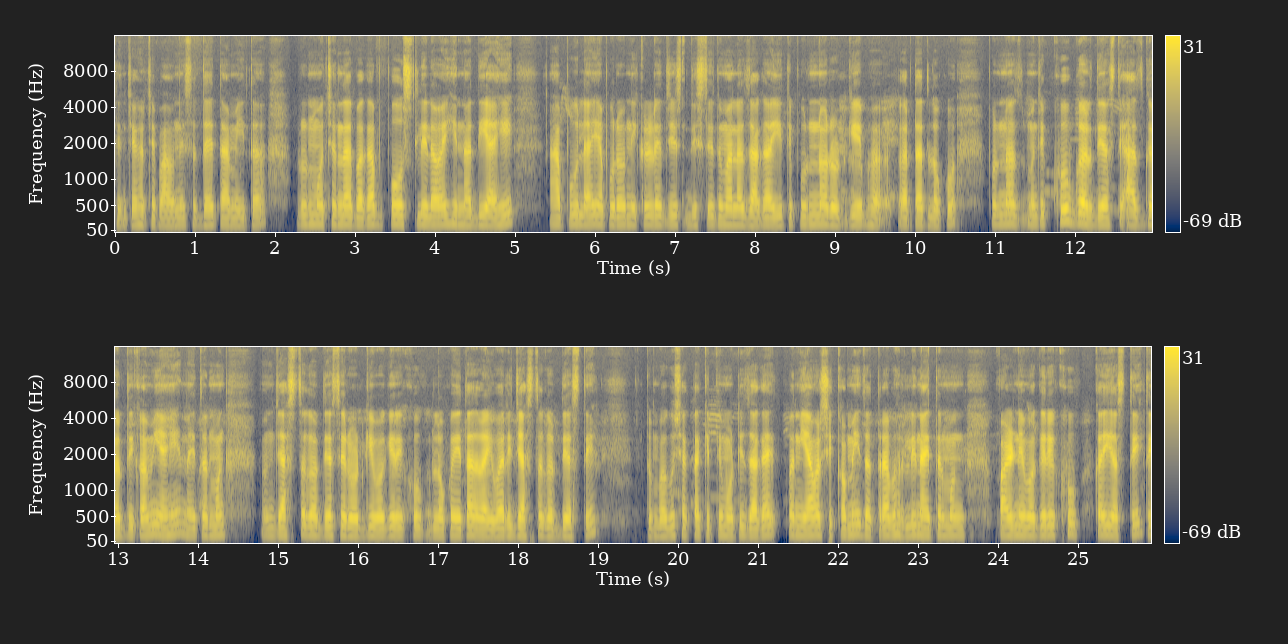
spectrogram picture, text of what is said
त्यांच्या घरचे पाहुणेसुद्धा आहेत. तर आम्ही इथं रुणमोचनला बघा पोचलेलो आहे. ही नदी आहे. हा पूल आहे. या पुलावरून इकडे जे दिसते तुम्हाला जागा इथे पूर्ण रोडगे भ करतात लोक. पूर्ण म्हणजे खूप गर्दी असते. आज गर्दी कमी आहे. नाहीतर मग जास्त गर्दी असते. रोडगे वगैरे खूप लोक येतात. रविवारी जास्त गर्दी असते. तुम्ही बघू शकता किती मोठी जागा आहे. पण यावर्षी कमी जत्रा भरली. नाही तर मग पाळणे वगैरे खूप काही असते. ते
